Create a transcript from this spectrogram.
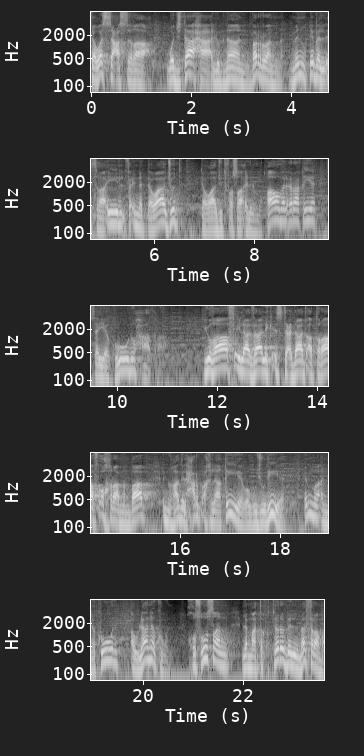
توسع الصراع واجتاح لبنان برا من قبل إسرائيل فإن التواجد تواجد فصائل المقاومة العراقية سيكون حاضرا. يضاف إلى ذلك استعداد أطراف أخرى من باب إنه هذه الحرب أخلاقية ووجودية إما أن نكون أو لا نكون خصوصا لما تقترب المثرمة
